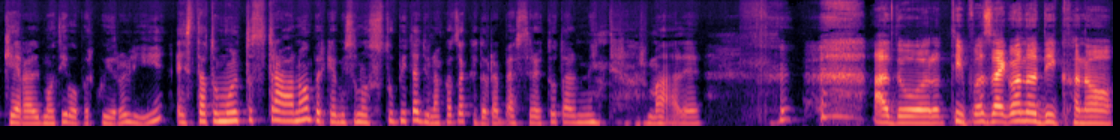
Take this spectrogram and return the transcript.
che era il motivo per cui ero lì, è stato molto strano perché mi sono stupita di una cosa che dovrebbe essere totalmente normale. Adoro, tipo sai quando dicono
